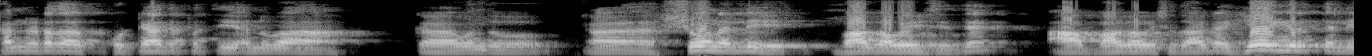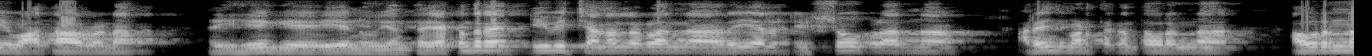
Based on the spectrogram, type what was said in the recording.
ಕನ್ನಡದ ಕೋಟ್ಯಾಧಿಪತಿ ಅನ್ನುವ ಒಂದು ಶೋನಲ್ಲಿ ಭಾಗವಹಿಸಿದ್ದೆ. ಆ ಭಾಗವಹಿಸಿದಾಗ ಹೇಗಿರುತ್ತೆ ಅಲ್ಲಿ ವಾತಾವರಣ? ಹೇಗೆ, ಏನು ಎಂತ? ಯಾಕಂದ್ರೆ ಟಿವಿ ಚಾನೆಲ್ಗಳನ್ನ ರಿಯಾಲಿಟಿ ಶೋಗಳನ್ನ ಅರೇಂಜ್ ಮಾಡ್ತಕ್ಕಂಥವ್ರನ್ನ, ಅವರನ್ನ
